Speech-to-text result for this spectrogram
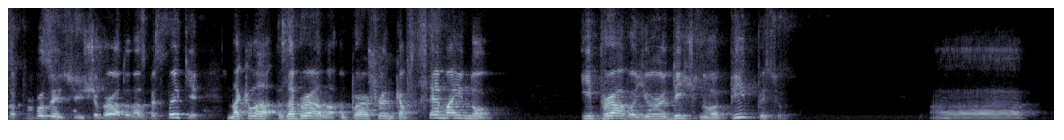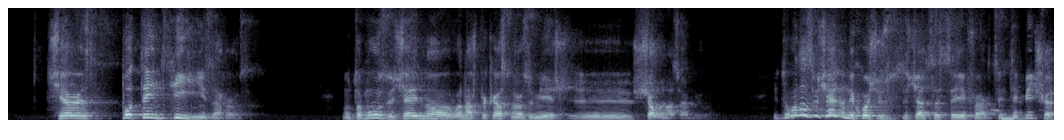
за пропозицією, щоб Рада нацбезпеки накла забрала у Порошенка все майно і право юридичного підпису через потенційні загрози. Ну тому, звичайно, вона ж прекрасно розуміє, е, що вона зробила. І тому вона, звичайно, не хоче зустрічатися з цією фракцією. Тим більше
